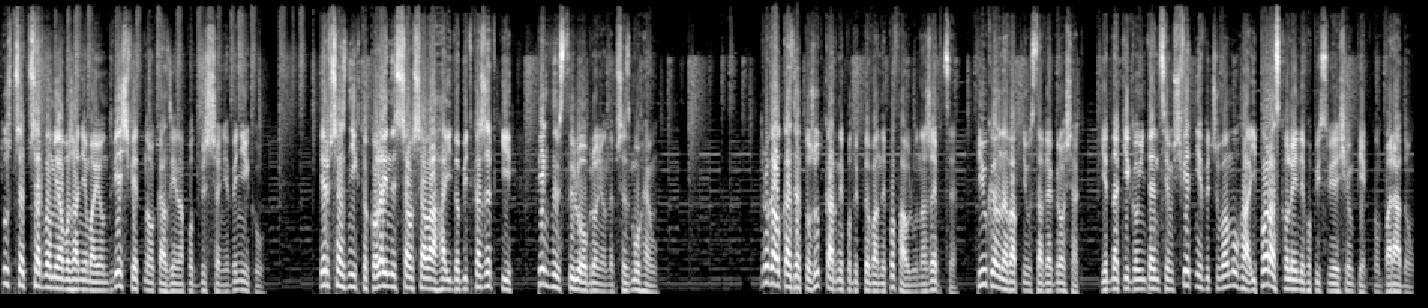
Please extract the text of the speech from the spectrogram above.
Tuż przed przerwą Jaworzanie mają dwie świetne okazje na podwyższenie wyniku. Pierwsza z nich to kolejny strzał Szałacha i dobitka Rzepki w pięknym stylu obronione przez Muchę. Druga okazja to rzut karny podyktowany po faulu na Rzepce. Piłkę na wapnie ustawia Grosiak, jednak jego intencję świetnie wyczuwa Mucha i po raz kolejny popisuje się piękną paradą.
